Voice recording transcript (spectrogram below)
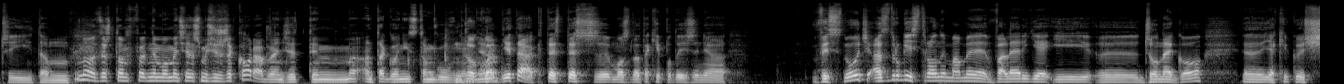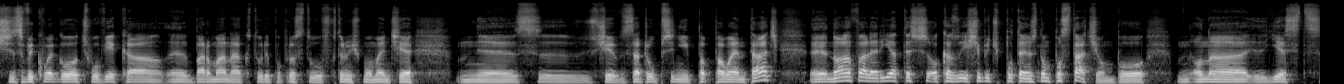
czyli tam... No zresztą w pewnym momencie też myślisz, że Kora będzie tym antagonistą głównym, Dokładnie nie? tak. Też, też można takie podejrzenia wysnuć, a z drugiej strony mamy Walerię i y, Johnego, y, jakiegoś zwykłego człowieka, y, barmana, który po prostu w którymś momencie się zaczął przy niej pałętać. No a Waleria też okazuje się być potężną postacią, bo ona jest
